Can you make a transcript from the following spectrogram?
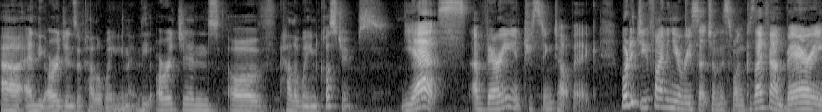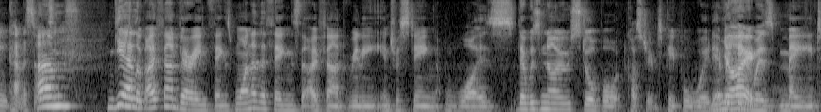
uh, and the origins of Halloween, the origins of Halloween costumes. Yes, a very interesting topic. What did you find in your research on this one? Because I found varying kind of sources. Um, yeah, look, I found varying things. One of the things that I found really interesting was there was no store bought costumes. People would everything No. was made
